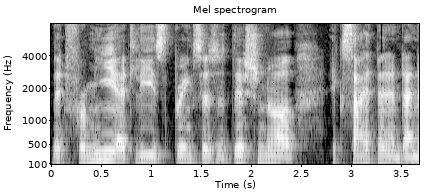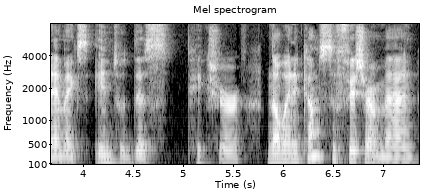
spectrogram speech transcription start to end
that for me at least brings this additional excitement and dynamics into this picture. Now when it comes to Fisherman,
